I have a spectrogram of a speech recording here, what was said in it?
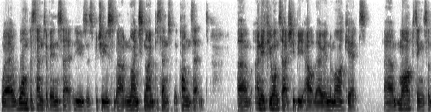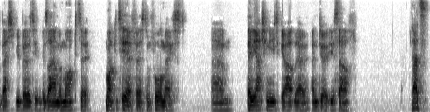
where 1% of internet users produce about 99% of the content. Um, and if you want to actually be out there in the market, um, marketing to the best of your ability, because I am a marketer, marketeer first and foremost, um, then you actually need to go out there and do it yourself. That's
